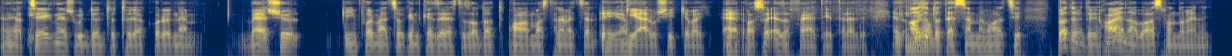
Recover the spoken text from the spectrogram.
a cégnél, és úgy döntött, hogy akkor ő nem belső információként kezel ezt az adat halmazt, hanem egyszerűen Igen. kiárusítja, vagy elpasszolja. Ez a feltételező. Ez az jutott eszembe, Marci, például, hogy hajnalban azt mondom én, hogy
